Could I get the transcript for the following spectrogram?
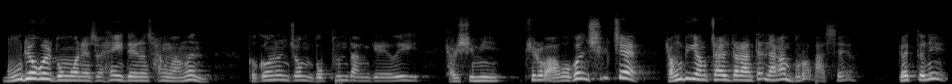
무력을 동원해서 해야 되는 상황은 그거는 좀 높은 단계의 결심이 필요하고 그건 실제 경비 경찰들한테 내가 물어봤어요. 그랬더니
